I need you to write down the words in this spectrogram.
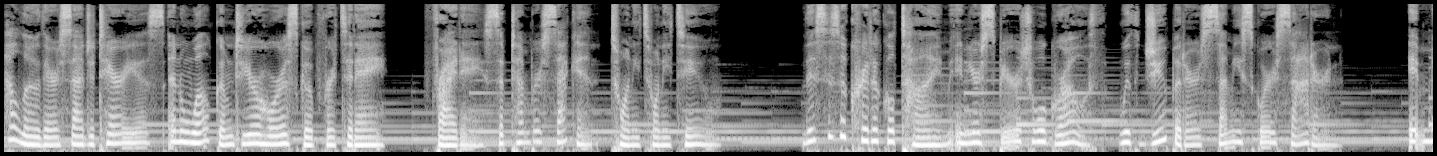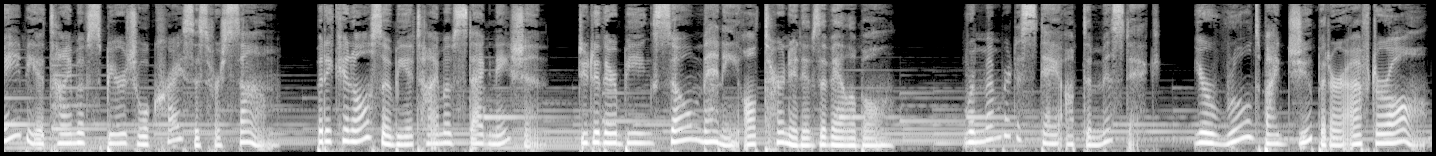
Hello there, Sagittarius, and welcome to your horoscope for today, Friday, September 2nd, 2022. This is a critical time in your spiritual growth with Jupiter's semi square Saturn. It may be a time of spiritual crisis for some, but it can also be a time of stagnation due to there being so many alternatives available. Remember to stay optimistic. You're ruled by Jupiter after all.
